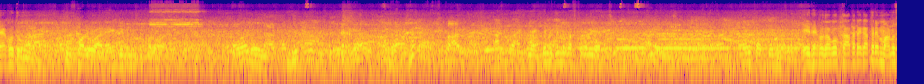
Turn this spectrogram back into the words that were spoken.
দেখো তোমরা। খুব ফলোয়ার একজন ফলোয়ার একদিনের জন্য কষ্ট করে যাচ্ছি। আরও এই দেখো দেখো কাতারে কাতারে মানুষ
